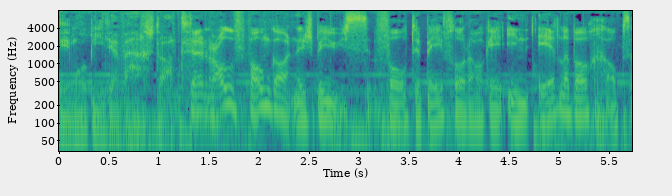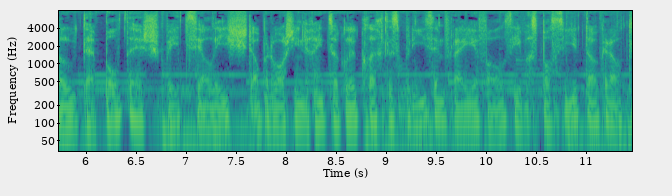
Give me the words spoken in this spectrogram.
Immobilienwerkstatt. Der Rolf Baumgartner ist bei uns von der B-Flor AG in Erlenbach. Absoluter Bodenspezialist, aber wahrscheinlich nicht so glücklich, dass Preise im freien Fall sind. Was passiert da gerade?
